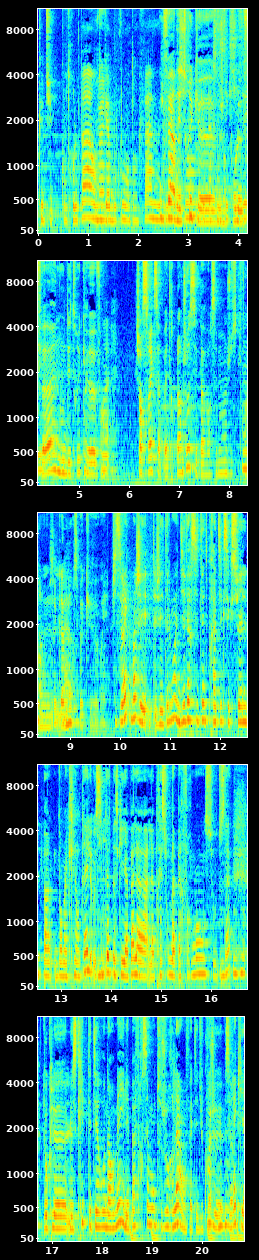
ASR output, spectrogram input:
que tu contrôles pas, en tout cas beaucoup en tant que femme. Ou faire des trucs euh, pour le fun, ou des trucs. Euh, Genre, c'est vrai que ça peut être plein de choses, c'est pas forcément juste. L'amour, c'est pas que. Ouais. Puis c'est vrai que moi, j'ai tellement une diversité de pratiques sexuelles dans ma clientèle, aussi mhm. peut-être parce qu'il n'y a pas la, pression de la performance ou tout ça. Mhm. Donc le, le, script hétéronormé, il est pas forcément toujours là, en fait. Et du coup, mhm. c'est vrai qu'il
